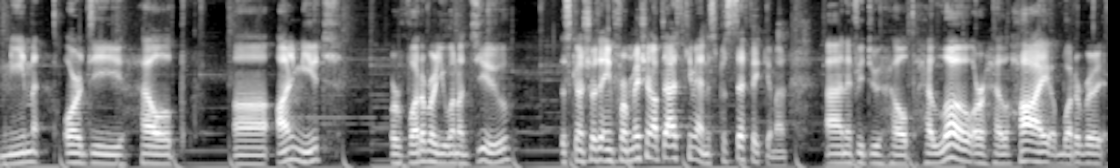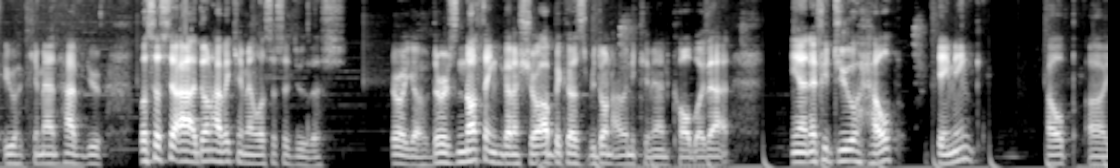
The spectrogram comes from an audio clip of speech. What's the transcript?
meme or the help uh, unmute or whatever you want to do, it's going to show the information of that command, a specific command. And if you do help hello or help hi, or whatever you command have you, let's just say I don't have a command, let's just do this. There we go. There is nothing going to show up because we don't have any command called like that. And if you do help gaming, help uh,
